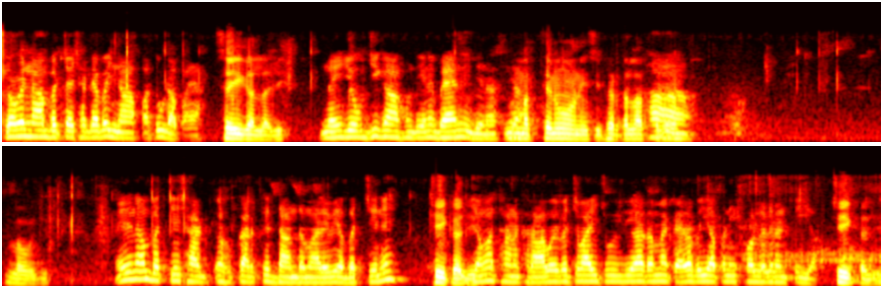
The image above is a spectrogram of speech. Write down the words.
ਕਿਉਂਕਿ ਨਾ ਬੱਚਾ ਛੱਡਿਆ ਬਾਈ ਨਾ ਆਪਾਂ ਧੂੜਾ ਪਾਇਆ। ਸਹੀ ਗੱਲ ਆ ਜੀ। ਨਹੀਂ ਯੋਗ ਜੀ ਗਾਂ ਹੁੰਦੀਆਂ ਨੇ ਬਹਿਣ ਨਹੀਂ ਦੇਣਾ ਸੀਗਾ। ਮੱਥੇ ਨੂੰ ਆਉਣੀ ਸੀ ਫਿਰ ਤਾਂ ਲੱਤ ਹਾਂ। ਲਓ ਜੀ। ਇਹਦੇ ਨਾਲ ਬੱਚੇ ਛੱਡ ਉਹ ਕਰਕੇ ਦੰਦ ਮਾਰੇ ਵੀ ਆ ਬੱਚੇ ਨੇ। ਠੀਕ ਆ ਜੀ। ਜਮਾ ਥਣ ਖਰਾਬ ਹੋਏ ਚਵਾਈ ਚੂਈ ਦੀ ਆ ਤਾਂ ਮੈਂ ਕਹਿਦਾ ਬਈ ਆਪਣੀ ਫੁੱਲ ਗਾਰੰਟੀ ਆ। ਠੀਕ ਆ ਜੀ।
